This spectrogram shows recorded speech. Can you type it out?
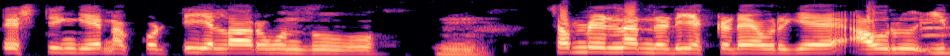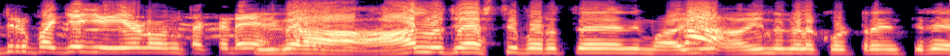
ಟೆಸ್ಟಿಂಗ್ ಏನೋ ಕೊಟ್ಟಿ ಎಲ್ಲಾರು ಒಂದು ಹ್ಮ್. ಸಮ್ಮೇಳನ ನಡೆಯ ಕಡೆ ಅವ್ರಿಗೆ ಅವರು ಇದ್ರ ಬಗ್ಗೆ ಹೇಳುವಂತ ಕಡೆ ಈಗ ಹಾಲು ಜಾಸ್ತಿ ಬರುತ್ತೆ ನಿಮ್ ಕೊಟ್ರು ಹೈನುಗಳು ಕೊಟ್ರೆ ಅಂತೀರಿ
